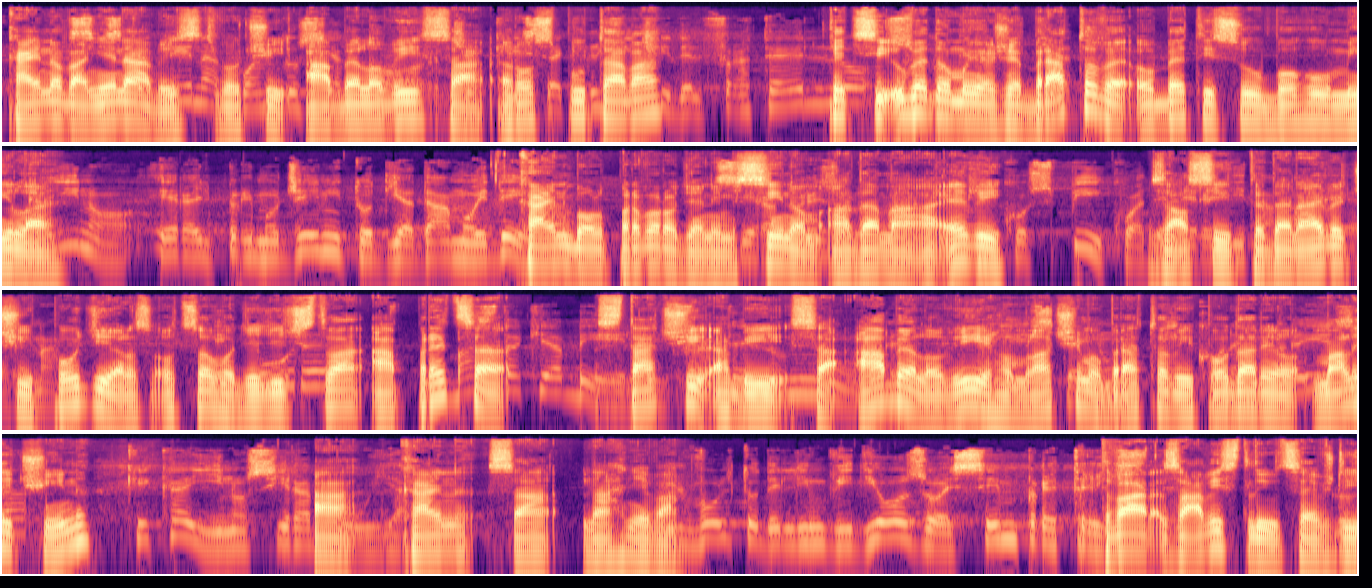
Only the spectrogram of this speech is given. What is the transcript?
Kainova nenávisť voči Abelovi sa rozputáva, keď si uvedomuje, že bratové obety sú Bohu milé. Kain bol prvorodeným synom Adama a Evy, vzal si teda najväčší podiel z otcovho dedičstva a predsa stačí, aby sa Abelovi jeho mladšiemu bratovi podaril malý čin a Kain sa nahneva. Tvár závistlivce je vždy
